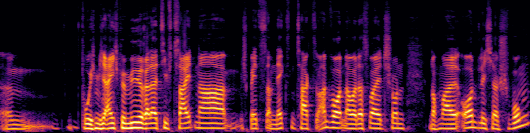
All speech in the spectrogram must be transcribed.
ähm, wo ich mich eigentlich bemühe, relativ zeitnah, spätestens am nächsten Tag zu antworten. Aber das war jetzt schon nochmal ordentlicher Schwung.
